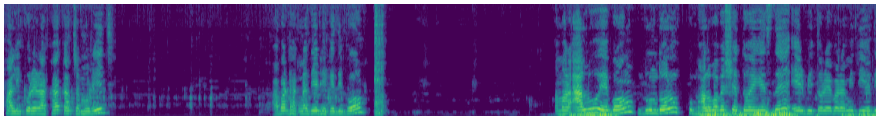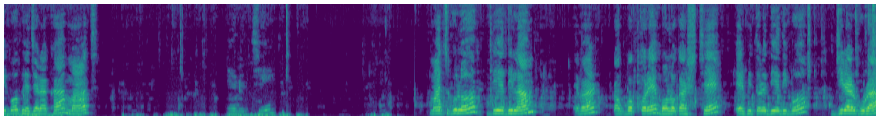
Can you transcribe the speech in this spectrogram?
ফালি করে রাখা কাঁচামরিচ। আবার ঢাকনা দিয়ে ঢেকে দিব। আমার আলু এবং দুন্দল খুব ভালোভাবে সেদ্ধ হয়ে গেছে। এর ভিতরে এবার আমি দিয়ে দিব ভেজে রাখা মাছ। দিয়ে দিচ্ছি। মাছগুলো দিয়ে দিলাম। এবার টকবক করে বলক আসছে। এর ভিতরে দিয়ে দিব জিরার গুঁড়া।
